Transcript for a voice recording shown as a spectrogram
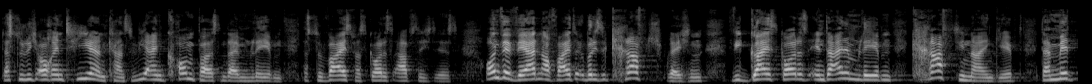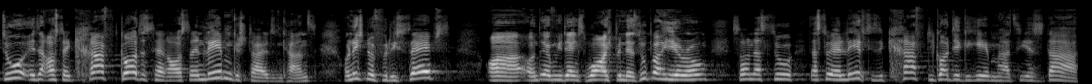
Dass du dich orientieren kannst, wie ein Kompass in deinem Leben, dass du weißt, was Gottes Absicht ist. Und wir werden auch weiter über diese Kraft sprechen, wie Geist Gottes in deinem Leben Kraft hineingibt, damit du aus der Kraft Gottes heraus dein Leben gestalten kannst. Und nicht nur für dich selbst, und irgendwie denkst, wow, ich bin der Superhero, sondern dass du, dass du erlebst, diese Kraft, die Gott dir gegeben hat, sie ist da,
